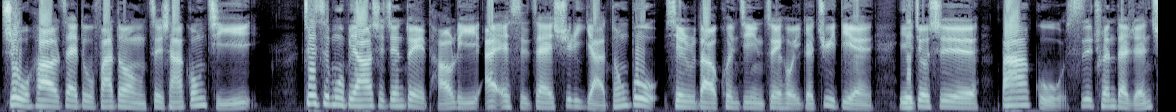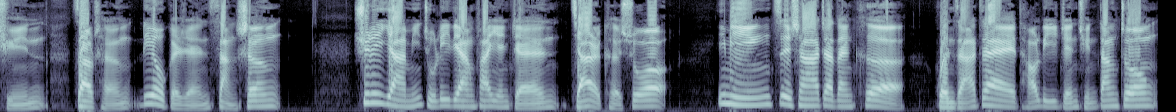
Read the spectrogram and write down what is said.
十五号再度发动自杀攻击，这次目标是针对逃离 IS 在叙利亚东部陷入到困境最后一个据点，也就是巴古斯村的人群，造成六个人丧生。叙利亚民主力量发言人贾尔克说：“一名自杀炸弹客混杂在逃离人群当中，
